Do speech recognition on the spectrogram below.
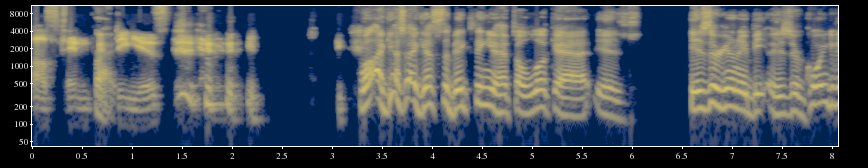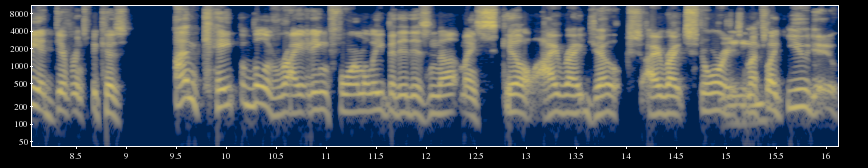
past 10, 15 right. years. well, I guess I guess the big thing you have to look at is is there going to be is there going to be a difference because I'm capable of writing formally, but it is not my skill. I write jokes, I write stories, mm-hmm. much like you do.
